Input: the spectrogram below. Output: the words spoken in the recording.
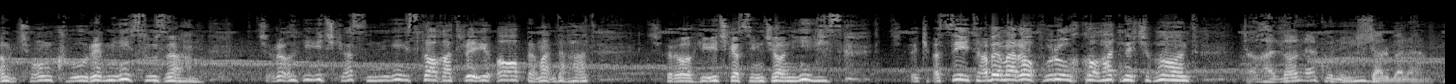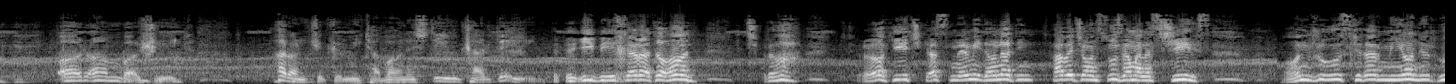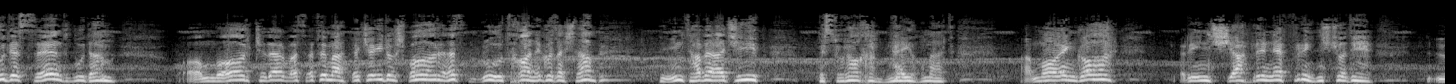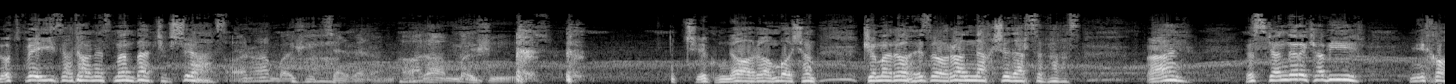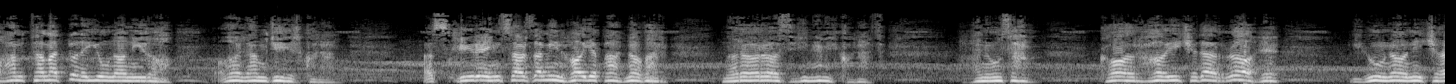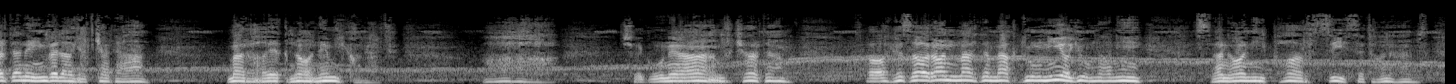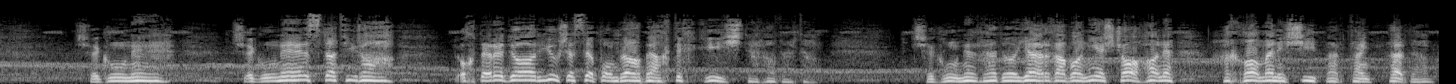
همچون کوره می سوزم چرا هیچ کس نیست تا قطره آب به من دهد؟ چرا هیچ کس اینجا نیست؟ چه کسی تب مرا فروخ خواهد نشاند؟ تقلا نکنید سربرم آرام باشید. هر آنچه که می توانستیم کرده ایم. ای بی خردان چرا؟ چرا هیچ کس نمی‌داند این تب جانسوز من از چیست؟ آن روز که در میان رود سند بودم آن بار که در وسط محلکه دشوار از رودخانه گذشتم این تب عجیب به سراغم نیامد. اما انگار در این شهر نفرین شده لطف ایزدان از من برکشته است. آرام باشید سرورم آرام باشید. چگونه آرام باشم که مرا هزاران نقشه در سر است. من اسکندر کبیر می‌خواهم تمدن یونانی را عالمگیر کنم. از خیر این سرزمین های پهناور مرا راضی نمی کند هنوزم کارهایی که در راه یونانی کردن این ولایت کردم مرا اقنا نمی کند آه چگونه امر کردم تا هزاران مرد مقدونی و یونانی زنانی پارسی ستانند؟ چگونه چگونه استاتیرا دختر داریوش سپم را به عقد خیش درآوردم؟ چگونه ردای ارغوانی شاهان هخامنشی برتنگ کردم؟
